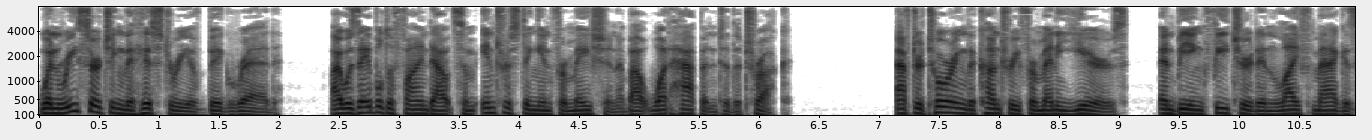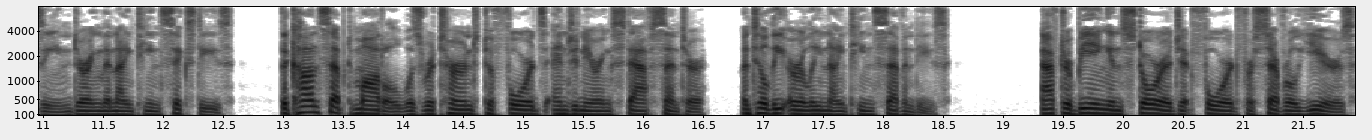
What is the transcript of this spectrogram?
When researching the history of Big Red, I was able to find out some interesting information about what happened to the truck. After touring the country for many years and being featured in Life magazine during the 1960s, the concept model was returned to Ford's Engineering Staff Center until the early 1970s. After being in storage at Ford for several years,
